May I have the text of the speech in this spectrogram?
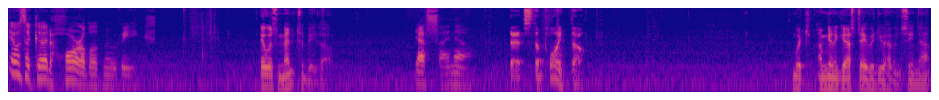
it was a good, horrible movie. It was meant to be, though. Yes, I know. That's the point, though. Which I'm going to guess, David, you haven't seen that.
